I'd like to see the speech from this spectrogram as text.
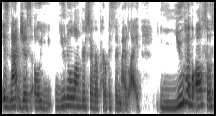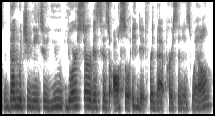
It's not just, oh, you, you no longer serve a purpose in my life. You have also done what you need to. You your service has also ended for that person as well.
